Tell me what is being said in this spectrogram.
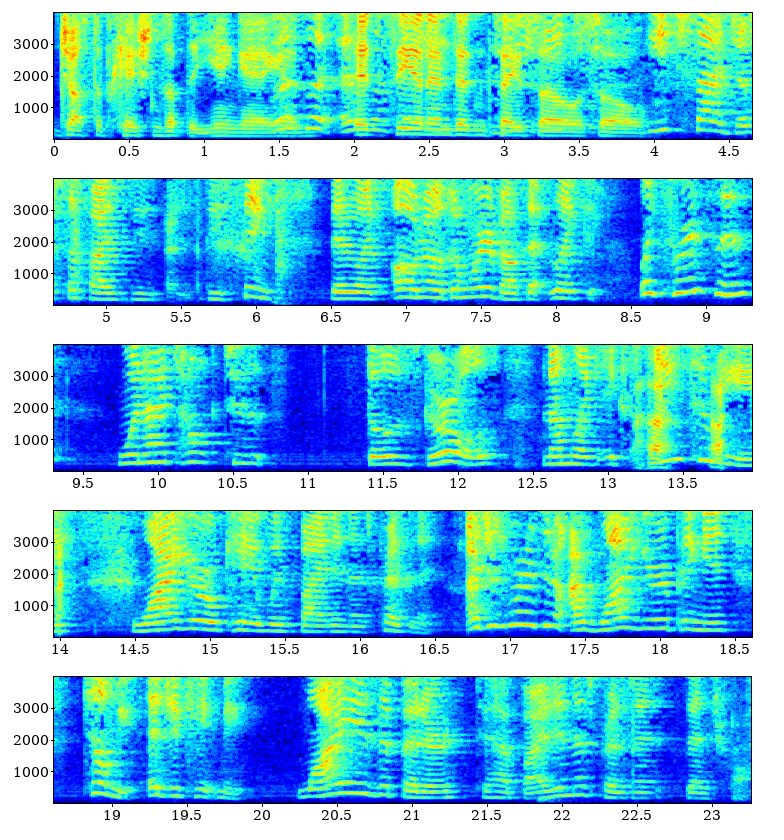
justifications up the yin yang. Well, and what- that's it, what I'm CNN saying. didn't say We so, each, so each side justifies these these things. They're like, oh no, don't worry about that. Like, like for instance, when I talk to those girls, and I'm like, explain to me why you're okay with Biden as president. I just wanted to know. I want your opinion. Tell me, educate me. Why is it better to have Biden as president than Trump?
